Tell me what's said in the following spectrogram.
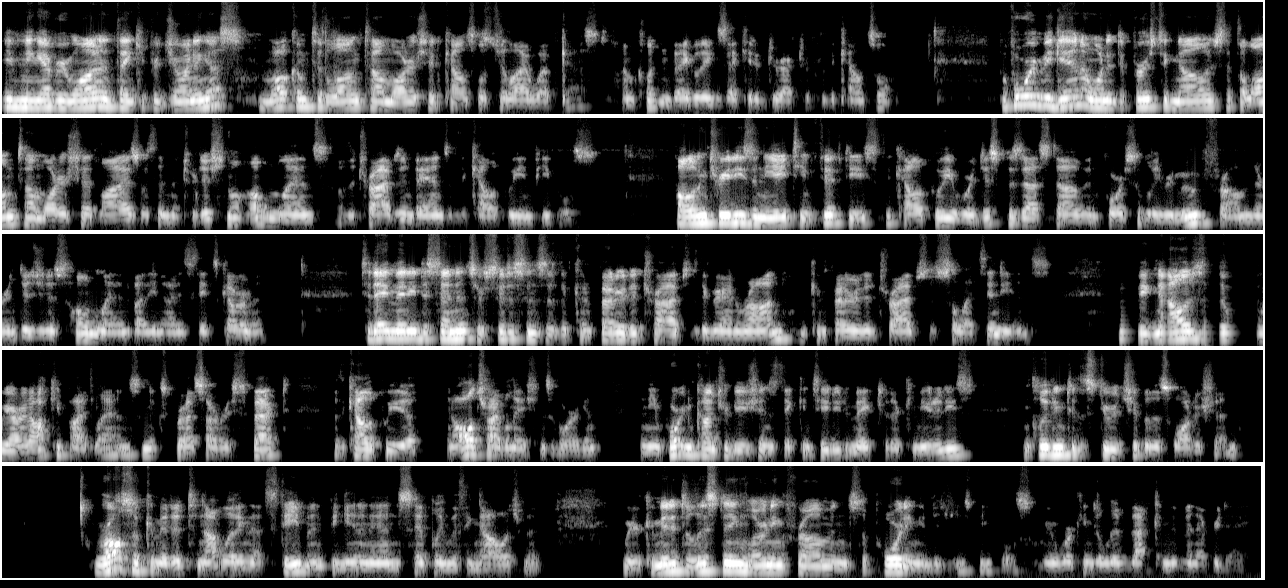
Evening, everyone, and thank you for joining us. Welcome to the Long Tom Watershed Council's July webcast. I'm Clinton Begley, Executive Director for the Council. Before we begin, I wanted to first acknowledge that the Long Tom Watershed lies within the traditional homelands of the tribes and bands of the Kalapuyan peoples. Following treaties in the 1850s, the Kalapuya were dispossessed of and forcibly removed from their indigenous homeland by the United States government. Today, many descendants are citizens of the Confederated Tribes of the Grand Ronde and Confederated Tribes of Siletz Indians. We acknowledge that we are in occupied lands and express our respect for the Kalapuya and all tribal nations of Oregon and the important contributions they continue to make to their communities, including to the stewardship of this watershed. We're also committed to not letting that statement begin and end simply with acknowledgement. We are committed to listening, learning from, and supporting Indigenous peoples. We are working to live that commitment every day.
